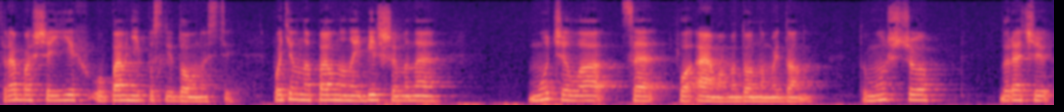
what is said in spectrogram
Треба ще їх у певній послідовності. Потім, напевно, найбільше мене мучила це поема Мадонна Майдану. Тому що, до речі,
